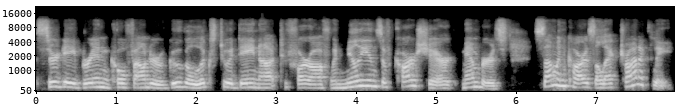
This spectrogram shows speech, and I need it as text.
Sergey Brin, co founder of Google, looks to a day not too far off when millions of car share members summon cars electronically.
